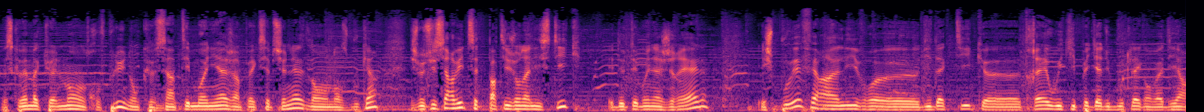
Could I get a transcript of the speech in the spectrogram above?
Parce que même actuellement, on ne trouve plus. Donc, euh, c'est un témoignage un peu exceptionnel dans, ce bouquin. Et je me suis servi de cette partie journalistique et de témoignages réels. Et je pouvais faire un livre euh, didactique euh, très Wikipédia du bootleg, on va dire.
